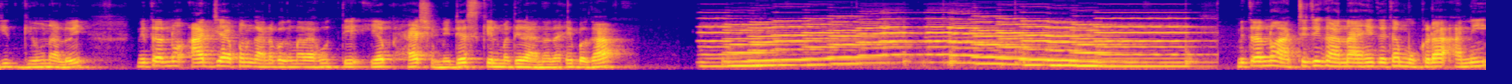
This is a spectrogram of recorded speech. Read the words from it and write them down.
गीत घेऊन आलोय. मित्रांनो आज जे आपण गाणं बघणार आहोत ते एफ हॅश मेजर स्केलमध्ये राहणार आहे. बघा. मित्रांनो आजचे जे गाणं आहे त्याचा मुकडा आणि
